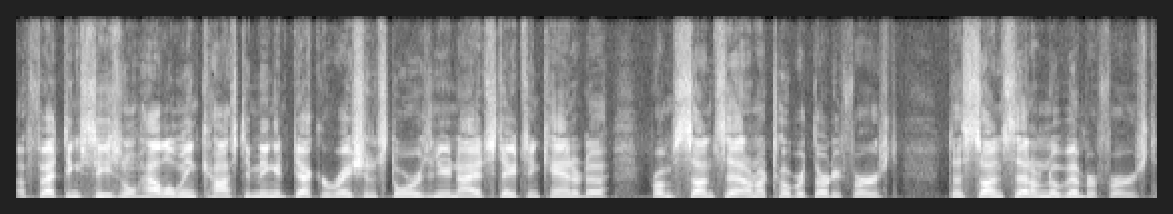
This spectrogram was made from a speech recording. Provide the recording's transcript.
affecting seasonal Halloween costuming and decoration stores in the United States and Canada from sunset on October 31st to sunset on November 1st.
